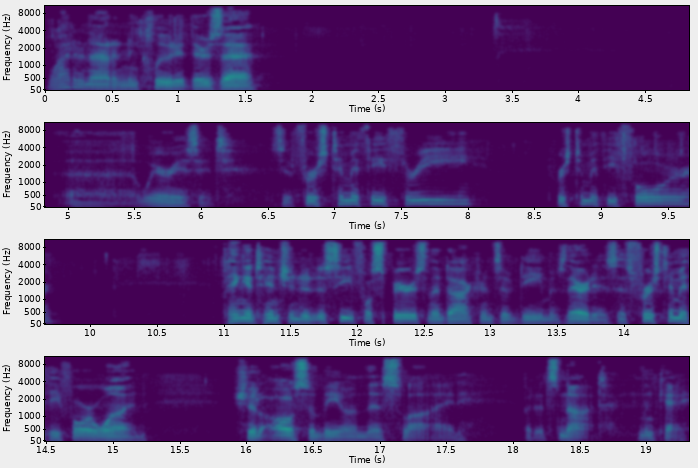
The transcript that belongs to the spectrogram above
why do not include it? There's a uh, where is it? Is it First Timothy three? First Timothy four? Paying attention to deceitful spirits and the doctrines of demons. There it is. It's First Timothy four one. Should also be on this slide, but it's not. Okay.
